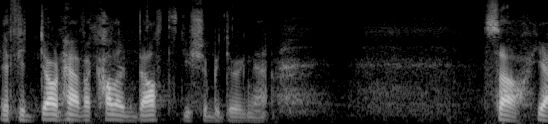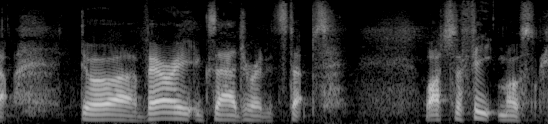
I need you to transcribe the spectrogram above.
if you don't have a colored belt, you should be doing that. So, yeah, do uh, very exaggerated steps. Watch the feet mostly.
